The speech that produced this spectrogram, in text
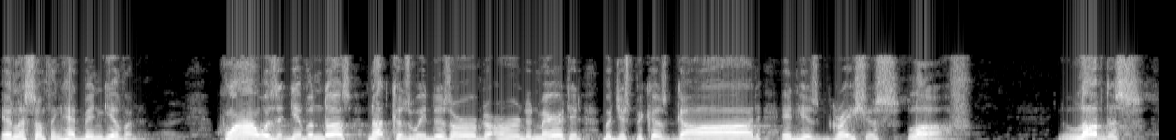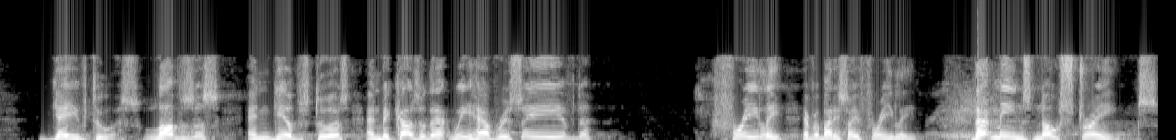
unless something had been given. Why was it given to us? Not because we deserved or earned and merited, but just because God, in His gracious love, loved us, gave to us, loves us, and gives to us, and because of that we have received freely. Everybody say freely. That means no strings.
